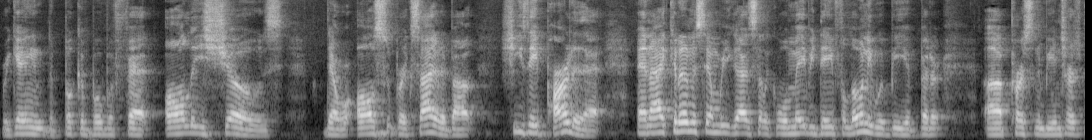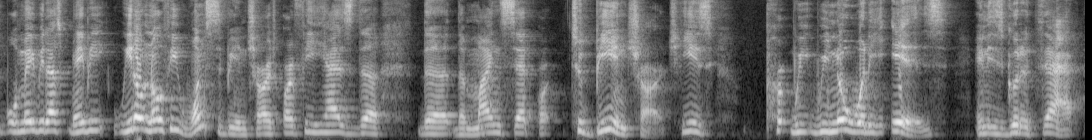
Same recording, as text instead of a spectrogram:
we're getting the Book of Boba Fett, all these shows that we're all super excited about she's a part of that. And I can understand where you guys are like, well, maybe Dave Filoni would be a better uh, person to be in charge. Well, maybe that's maybe we don't know if he wants to be in charge or if he has the the the mindset or to be in charge. He's per, we we know what he is and he's good at that.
